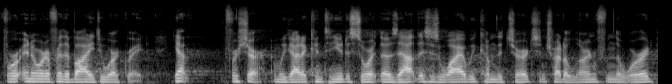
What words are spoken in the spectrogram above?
for, in order for the body to work great. Yep, for sure. And we got to continue to sort those out. This is why we come to church and try to learn from the Word.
